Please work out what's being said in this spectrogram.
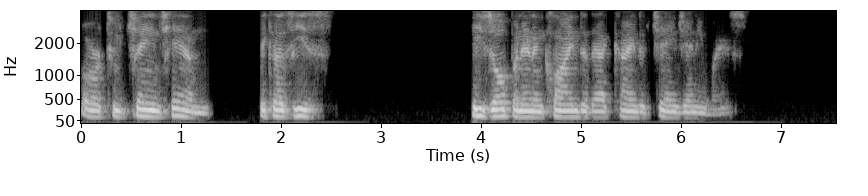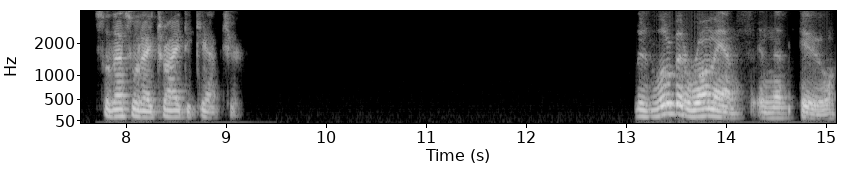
or to change him because he's he's open and inclined to that kind of change anyways. So that's what I tried to capture. There's a little bit of romance in this too.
